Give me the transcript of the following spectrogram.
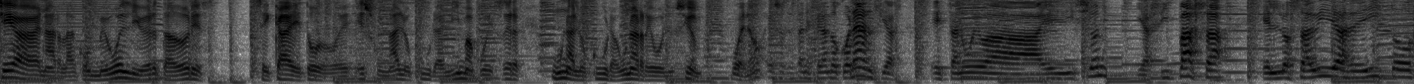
llega a ganar la Conmebol Libertadores, se cae todo, ¿eh? es una locura. Lima puede ser una locura, una revolución. Bueno, ellos están esperando con ansias esta nueva edición y así pasa en los sabidas de hitos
